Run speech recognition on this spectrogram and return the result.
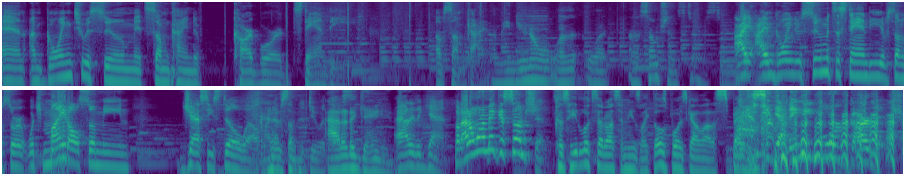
And I'm going to assume it's some kind of cardboard standee of some kind. I mean, you know what what assumptions do. Steve. I, I'm going to assume it's a standee of some sort, which might also mean Jesse Stillwell might have something to do with At this. it again. At it again. But I don't want to make assumptions. Because he looks at us and he's like, those boys got a lot of space. yeah, they need more garbage.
